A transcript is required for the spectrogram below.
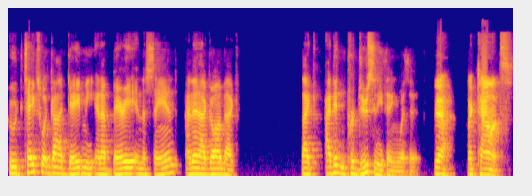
who takes what God gave me and I bury it in the sand, and then I go and like, like I didn't produce anything with it. Yeah, like talents.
